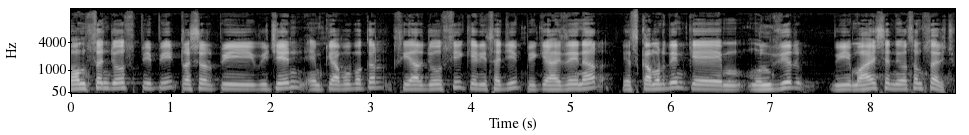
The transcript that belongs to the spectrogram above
Thomson Jose P P treasurer P Vijayan M K Aboobacker C R Josy K D Sajeev P K Haisainar S Kamarudheen K Munsir V Mahesh എന്നിവർ സംസാരിച്ചു.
